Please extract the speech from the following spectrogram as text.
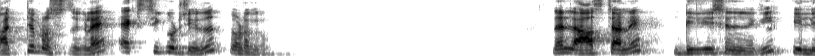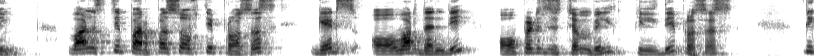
മറ്റ് പ്രോസസ്സുകളെ എക്സിക്യൂട്ട് ചെയ്ത് തുടങ്ങും. ദെൻ ലാസ്റ്റാണ് ഡിലീഷൻ അല്ലെങ്കിൽ killing once the purpose of the process gets over then the operating system will kill the process the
